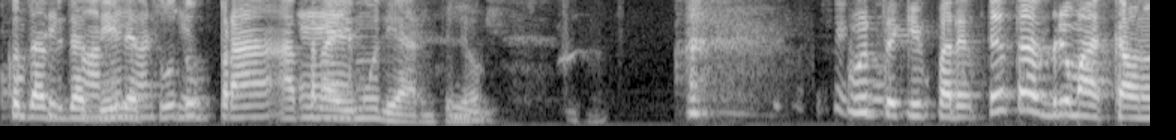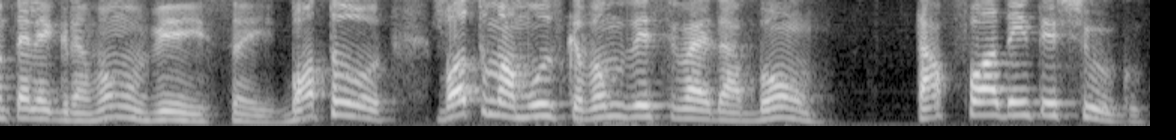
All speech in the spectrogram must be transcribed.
O da vida dele é tudo pra atrair É. mulher, entendeu? Puta que pariu. Tenta abrir uma cal no Telegram, vamos ver isso aí. Bota, o- bota uma música, vamos ver se vai dar bom. Tá foda, hein, Texugo?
